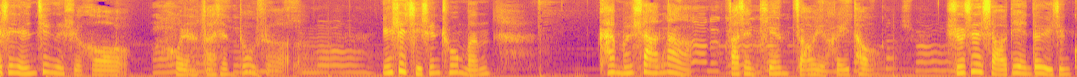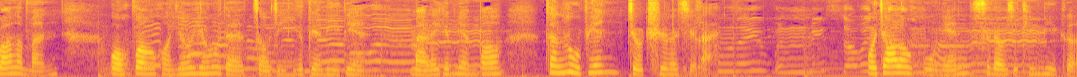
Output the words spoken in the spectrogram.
深人静的时候。忽然发现肚子饿了，于是起身出门。开门刹那，发现天早已黑透，熟悉的小店都已经关了门。我晃晃悠悠地走进一个便利店，买了一个面包，在路边就吃了起来。我教了五年四六级听力课，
